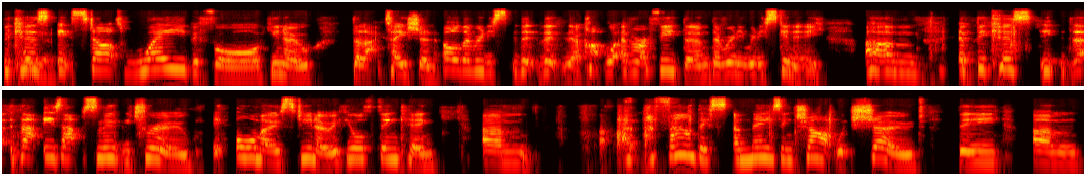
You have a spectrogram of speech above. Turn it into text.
because Brilliant. it starts way before you know the lactation. Oh, they're really they, they, I can't whatever I feed them, they're really really skinny. Um, because it, that, that is absolutely true. It almost, you know, if you're thinking, um, I, I found this amazing chart which showed the um,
